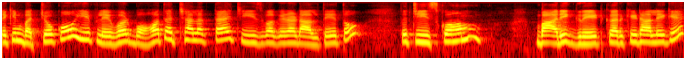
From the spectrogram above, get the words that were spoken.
लेकिन बच्चों को ये फ्लेवर बहुत अच्छा लगता है, चीज़ वगैरह डालते हैं तो। तो चीज़ को हम बारीक ग्रेट करके डालेंगे।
